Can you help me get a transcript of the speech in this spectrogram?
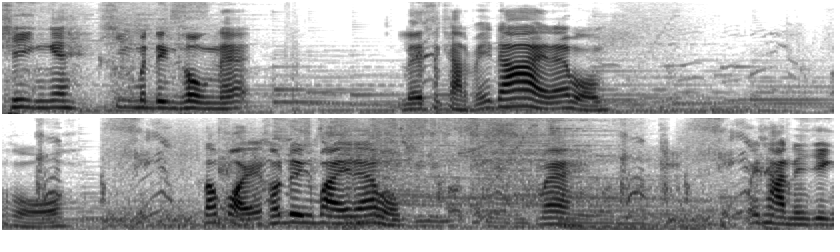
ชิงไง ชิงมันดึงธงนะ เลยสกัดไม่ได้นะผม โอ้โห ต้องปล่อยให้เขาดึงไปนะผมแม่ไม่ทันจริง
